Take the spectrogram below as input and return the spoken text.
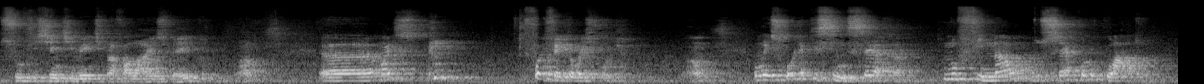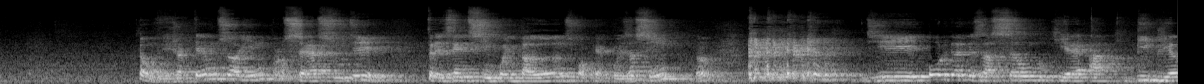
suficientemente para falar a respeito. Uh, mas foi feita uma escolha. Uma escolha que se encerra no final do século IV. Então, veja, temos aí um processo de 350 anos, qualquer coisa assim, não? de organização do que é a Bíblia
